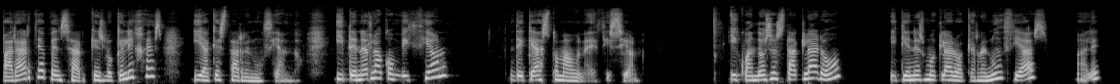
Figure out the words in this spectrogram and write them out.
pararte a pensar qué es lo que eliges y a qué estás renunciando. Y tener la convicción de que has tomado una decisión. Y cuando eso está claro y tienes muy claro a qué renuncias, ¿vale?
